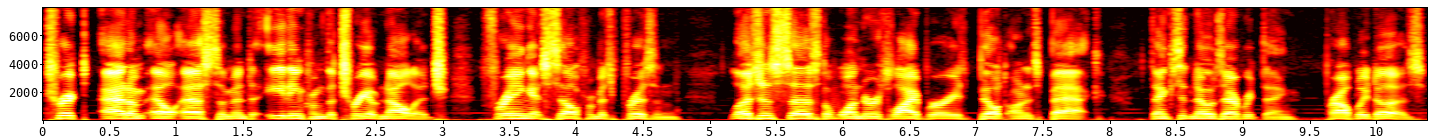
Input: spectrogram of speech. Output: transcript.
Tricked Adam L. Essom into eating from the Tree of Knowledge, freeing itself from its prison. Legend says the Wanderer's library is built on its back. Thinks it knows everything. Probably does.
